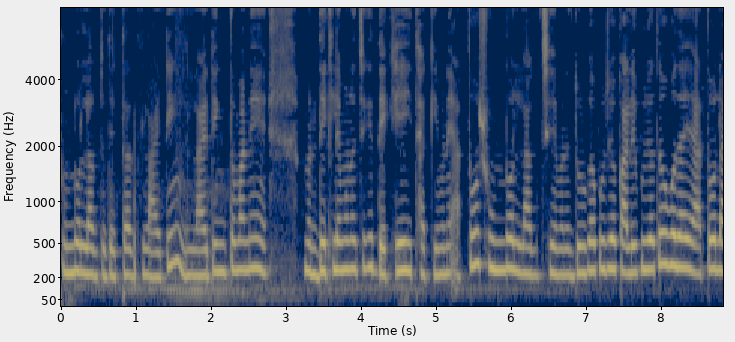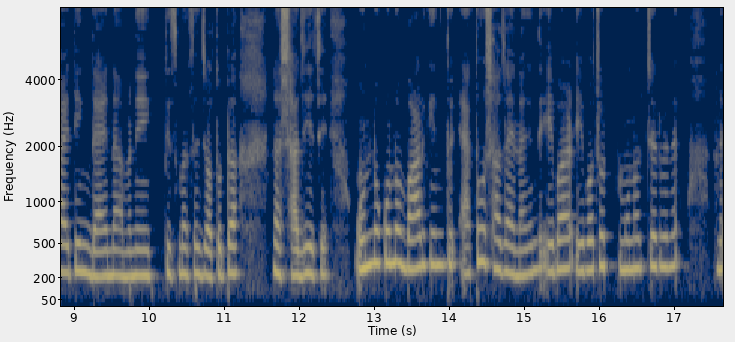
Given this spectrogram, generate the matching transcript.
সুন্দর লাগছে দেখতে। আর লাইটিং লাইটিং তো মানে মানে দেখলে মনে হচ্ছে কি দেখেই থাকি। মানে এত সুন্দর লাগছে মানে পুজো কালী পুজোতেও বোধ এত লাইটিং দেয় না মানে ক্রিসমাসে যতটা না সাজিয়েছে। অন্য কোনো বার কিন্তু এত সাজায় না, কিন্তু এবার, এবছর মনে হচ্ছে মানে মানে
